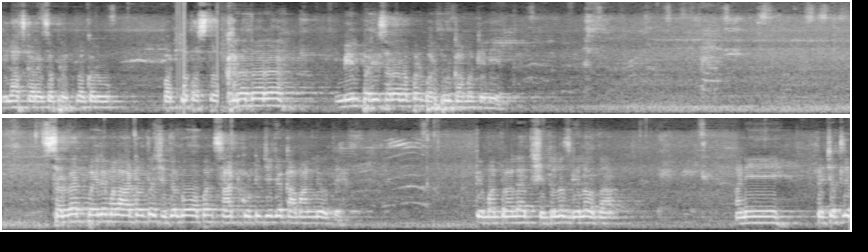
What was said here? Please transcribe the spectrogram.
इलाज करायचा प्रयत्न करू. वाटत असतं खरं तर मेल परिसरात आपण भरपूर कामं केली आहेत. सर्वात पहिले मला आठवतं शीतलभाऊ आपण साठ कोटीचे जे काम आणले होते ते मंत्रालयात शीतलच गेला होता. आणि त्याच्यातले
